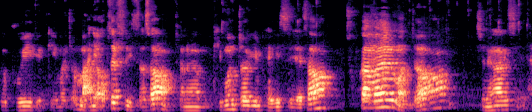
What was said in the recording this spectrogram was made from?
그 부위 느낌을 좀 많이 없앨 수 있어서 저는 기본적인 베이스에서 촉감을 먼저 진행하겠습니다.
